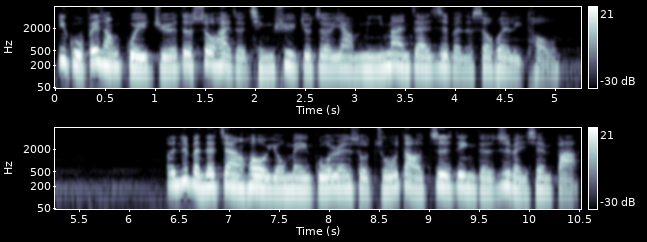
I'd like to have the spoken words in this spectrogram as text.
一股非常诡谲的受害者情绪就这样弥漫在日本的社会里头。而日本在战后由美国人所主导制定的日本宪法，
